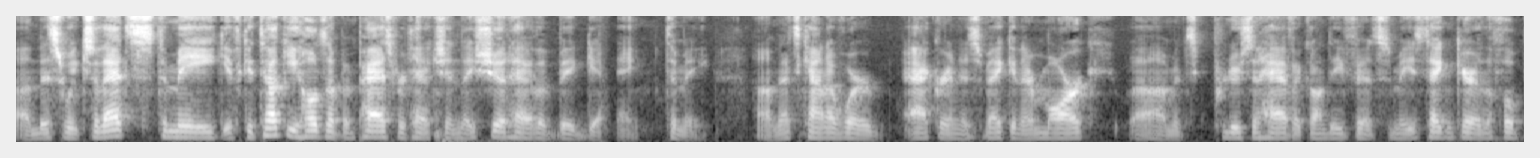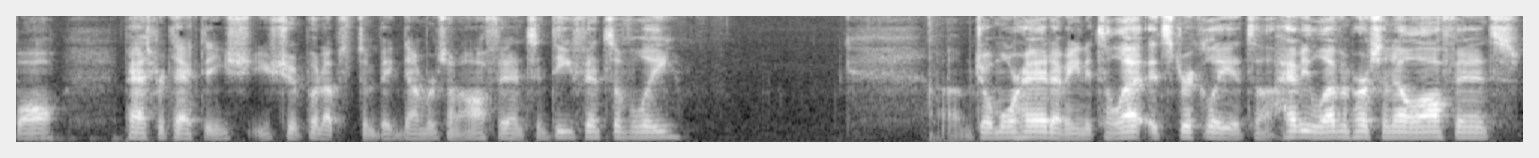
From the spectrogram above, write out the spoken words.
um, this week. So that's, to me, if Kentucky holds up in pass protection, they should have a big game, to me. Um, that's kind of where Akron is making their mark. Um, it's producing havoc on defense to me. It's taking care of the football, pass protecting. You, sh- you should put up some big numbers on offense and defensively. Um, Joe Moorhead. I mean, it's a le- it's strictly it's a heavy eleven personnel offense.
